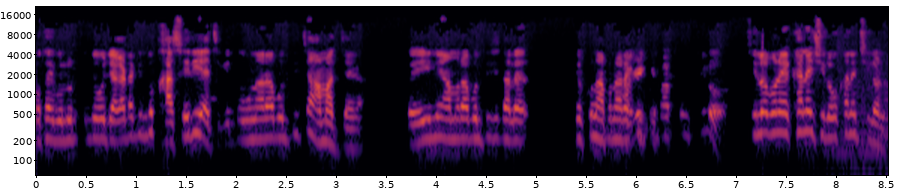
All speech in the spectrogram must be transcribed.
কোথায় বলুন? কিন্তু ওই জায়গাটা কিন্তু খাসেরই আছে, কিন্তু ওনারা বলতেছে আমার জায়গা। তো এই নিয়ে আমরা বলতেছি তাহলে দেখুন আপনারা কি ছিল? ছিল মানে এখানে ছিল ওখানে ছিল না।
